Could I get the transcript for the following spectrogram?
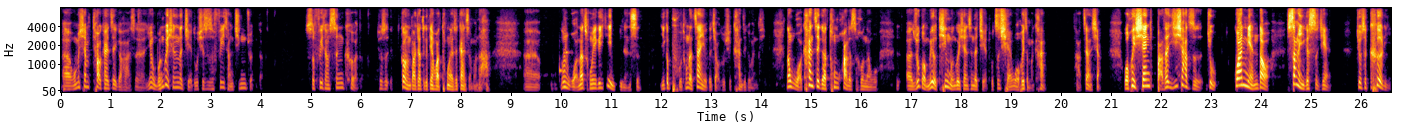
呃，我们先跳开这个哈，是因为文贵先生的解读其实是非常精准的，是非常深刻的，就是告诉大家这个电话通来是干什么的哈。呃，那我呢，从一个业余人士、一个普通的战友的角度去看这个问题。那我看这个通话的时候呢，我呃如果没有听文贵先生的解读之前，我会怎么看？啊，这样想，我会先把它一下子就关联到上一个事件，就是克里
